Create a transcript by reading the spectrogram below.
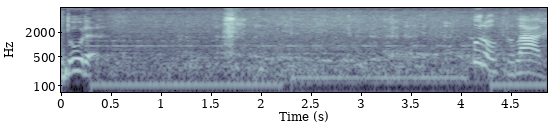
Dura. Por outro lado,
